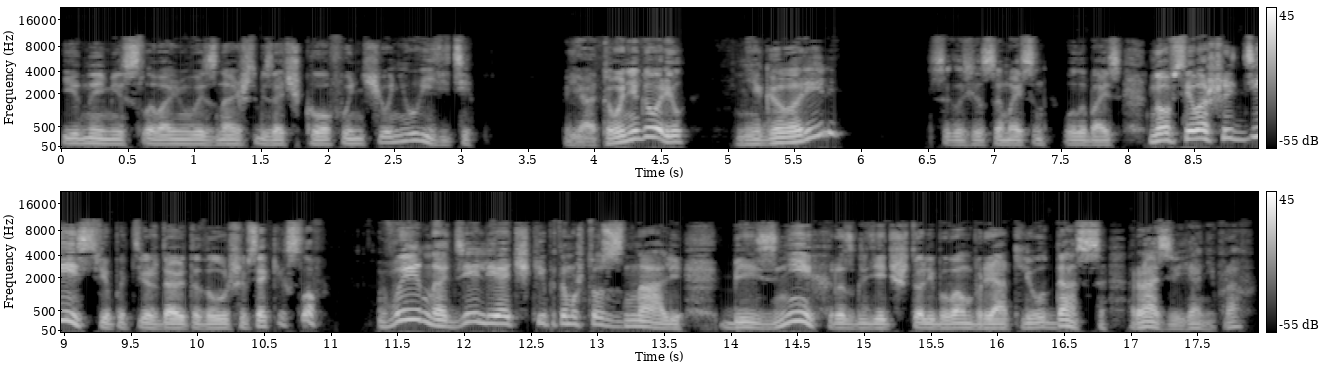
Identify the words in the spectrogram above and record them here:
Иными словами, вы знаете, что без очков вы ничего не увидите. Я этого не говорил. Не говорили? — согласился Мейсон, улыбаясь. — Но все ваши действия подтверждают это лучше всяких слов. Вы надели очки, потому что знали, без них разглядеть что-либо вам вряд ли удастся. Разве я не прав?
